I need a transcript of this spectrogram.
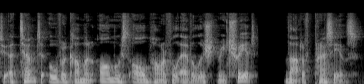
to attempt to overcome an almost all-powerful evolutionary trait, that of prescience.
